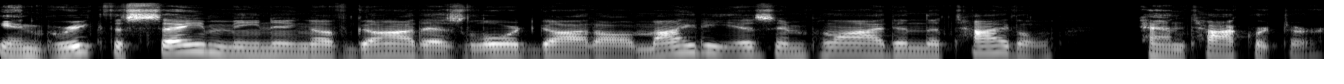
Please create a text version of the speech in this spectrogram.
In Greek, the same meaning of God as Lord God Almighty is implied in the title Pantocrator.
